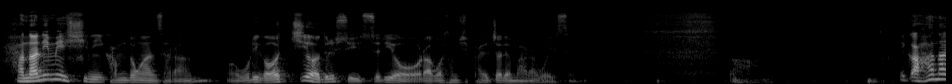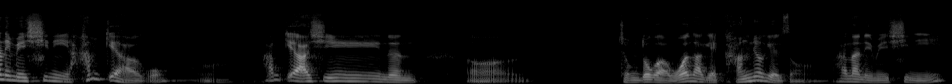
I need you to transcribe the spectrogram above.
하나님의 신이 감동한 사람 어, 우리가 어찌 얻을 수 있으리요라고 38절에 말하고 있어요. 어, 그러니까 하나님의 신이 함께하고 어, 함께 하시는 어, 정도가 워낙에 강력해서 하나님의 신이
